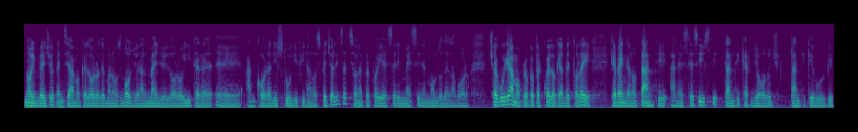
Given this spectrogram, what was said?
Noi invece pensiamo che loro debbano svolgere al meglio il loro iter eh, ancora di studi fino alla specializzazione per poi essere immessi nel mondo del lavoro. Ci auguriamo proprio per quello che ha detto lei che vengano tanti anestesisti, tanti cardiologi, tanti chirurghi,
